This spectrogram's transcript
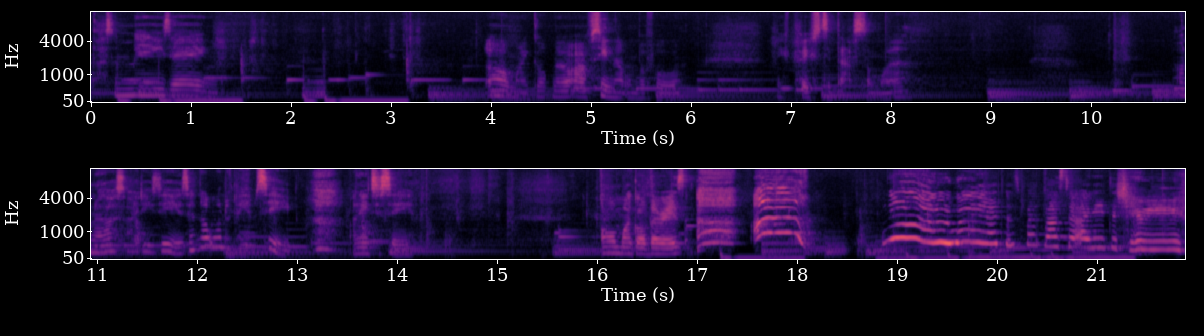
That's amazing. Oh my god, no, I've seen that one before. We've posted that somewhere. No, that's IDZ. Isn't that one of BMC? I need to see. Oh my god, there is. oh! No way! I just went past it. I need to show you.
